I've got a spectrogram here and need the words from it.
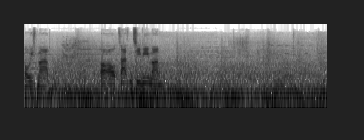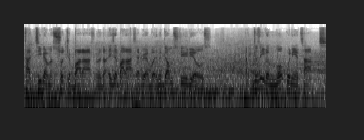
Oh, he's mad. Uh oh, Titan TV, man. Titan TV, I'm such a badass. The, he's a badass everywhere, but in the Dom Studios, he doesn't even look when he attacks.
